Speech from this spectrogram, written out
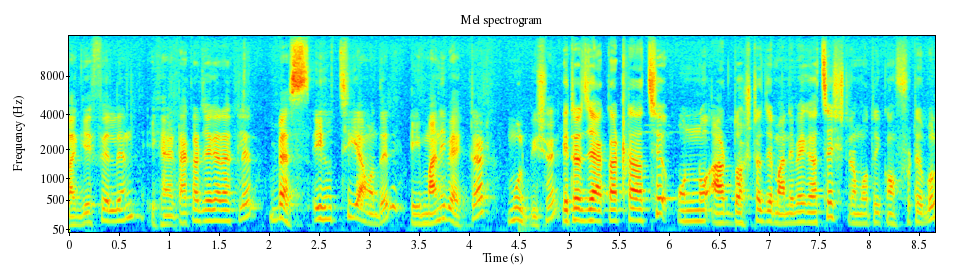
লাগিয়ে ফেললেন, এখানে টাকার জায়গা রাখলেন। ব্যাস, এই হচ্ছে কি আমাদের এই মানি ব্যাগটার মূল বিষয়। এটার যে আকারটা আছে অন্য আট দশটা যে মানি ব্যাগ আছে, সেটার মতোই কমফোর্টেবল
